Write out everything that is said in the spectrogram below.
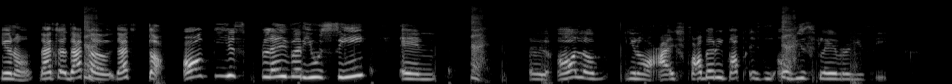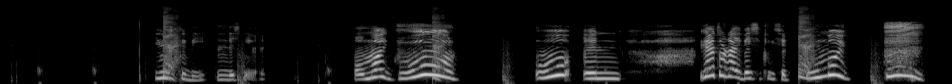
You know, that's a, that's a that's the obvious flavor you see in, in all of you know, I strawberry pop is the obvious flavor you see. Used to be in Disneyland. Oh my god! Oh, and that's what I basically said. Oh my god!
